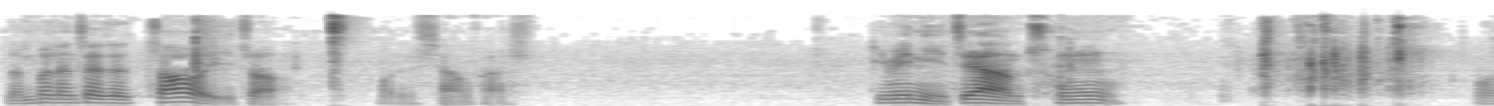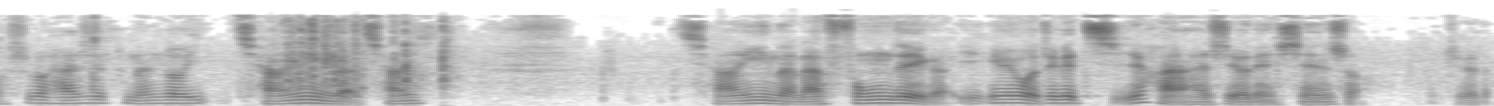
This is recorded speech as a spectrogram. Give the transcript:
能不能在这照一照？我的想法是，因为你这样冲，我是不是还是能够强硬的强？强硬的来封这个，因为我这个吉好像还是有点先手，我觉得。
